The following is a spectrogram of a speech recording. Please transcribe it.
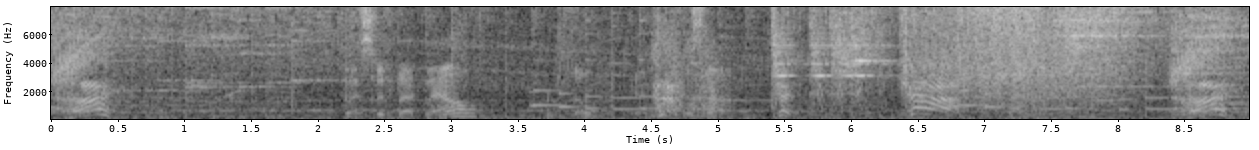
Huh? Can I switch back now? Nope. Okay, it's not. Oh,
